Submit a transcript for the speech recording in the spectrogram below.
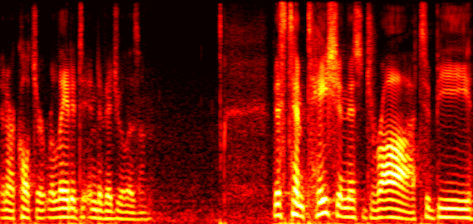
in our culture related to individualism this temptation, this draw to be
